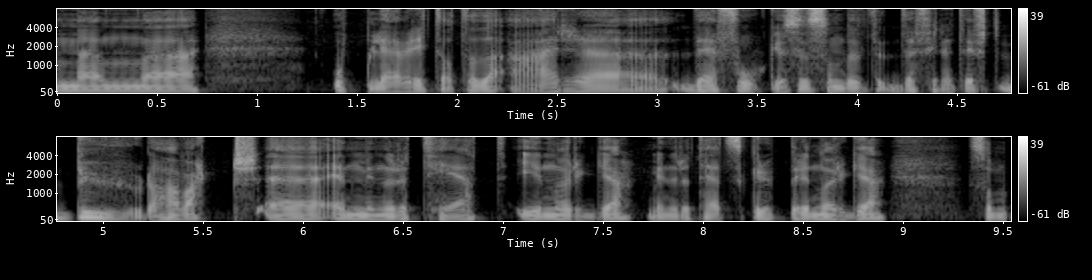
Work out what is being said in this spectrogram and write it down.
men eh, opplever ikke at det er eh, det fokuset som det definitivt burde ha vært. Eh, En minoritet i Norge, minoritetsgrupper i Norge, som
